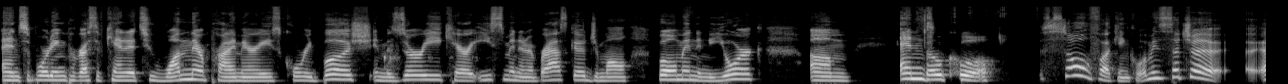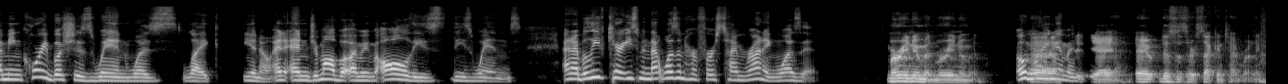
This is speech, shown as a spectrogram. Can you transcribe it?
and supporting progressive candidates who won their primaries Cori Bush in Missouri, Kara Eastman in Nebraska, Jamal Bowman in New York. Um, and so cool. So fucking cool. I mean, such a I mean, Cori Bush's win was like, you know, and, and Jamal, but I mean, all these these wins. And I believe Kara Eastman, that wasn't her first time running, was it? Marie Newman, Marie Newman. Oh, Marie uh, Newman. Yeah, yeah. This is her second time running.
